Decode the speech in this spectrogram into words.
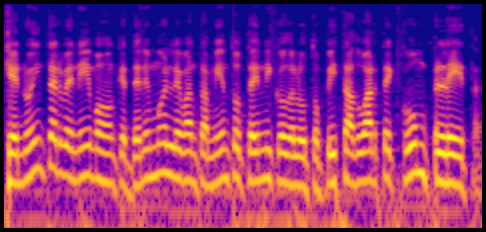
que no intervenimos, aunque tenemos el levantamiento técnico de la autopista Duarte completa,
